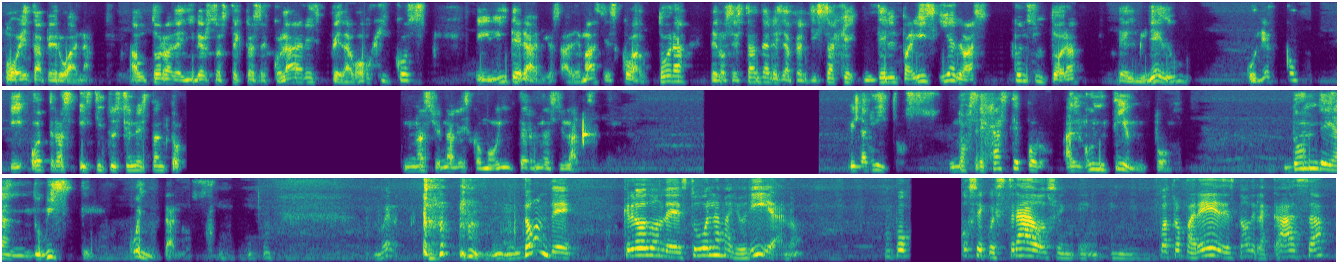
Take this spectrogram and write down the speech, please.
poeta peruana, autora de diversos textos escolares, pedagógicos, y literarios. Además, es coautora de los estándares de aprendizaje del país y además consultora del Minedu, UNESCO y otras instituciones tanto nacionales como internacionales. Milagritos, nos dejaste por algún tiempo. ¿Dónde anduviste? Cuéntanos. Bueno, ¿dónde? creo, donde estuvo la mayoría, ¿no? Un poco secuestrados en, cuatro paredes, ¿no? De la casa,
